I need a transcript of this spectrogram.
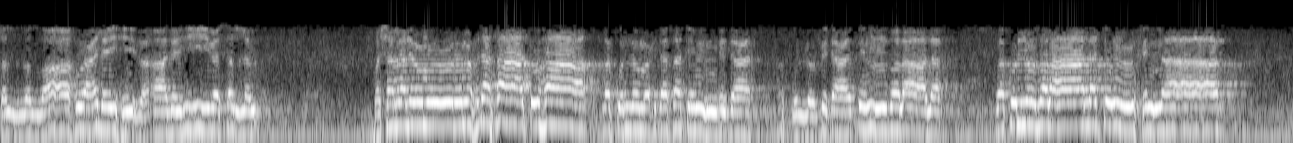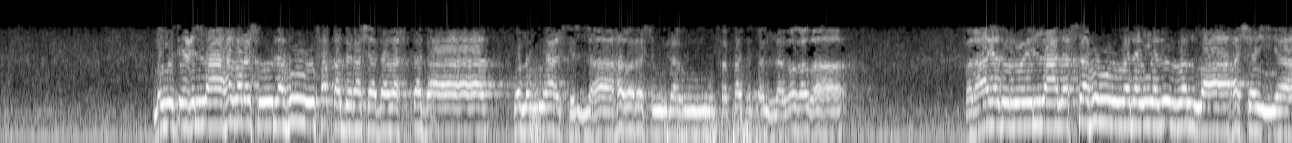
صلى الله عليه وآله وسلم. وشر الأمور محدثاتها، وكل محدثة بدعة، وكل بدعة ضلالة، وكل ضلالة في النار. من يطع الله ورسوله فقد رشد واهتدى. ومن يعص الله ورسوله فقد ضل وغضى فلا يضر إلا نفسه ولن يضر الله شيئا.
